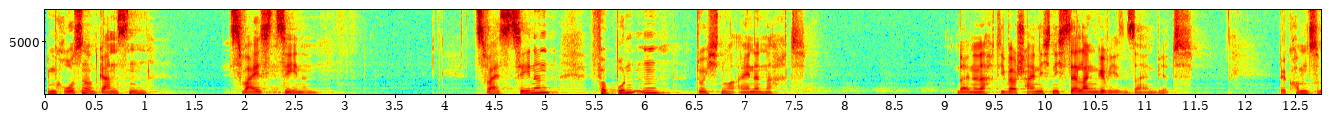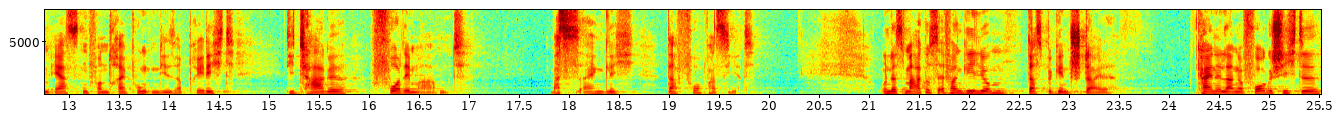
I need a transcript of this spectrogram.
Im Großen und Ganzen zwei Szenen. Zwei Szenen verbunden durch nur eine Nacht. und eine Nacht, die wahrscheinlich nicht sehr lang gewesen sein wird. Wir kommen zum ersten von drei Punkten dieser Predigt, die Tage vor dem Abend. Was ist eigentlich davor passiert? Und das Markus-Evangelium, das beginnt steil. Keine lange Vorgeschichte,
